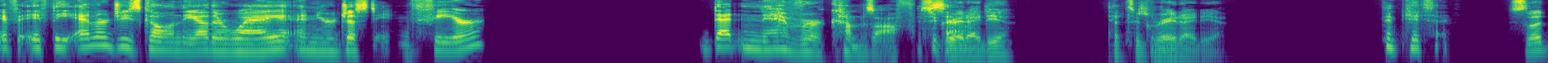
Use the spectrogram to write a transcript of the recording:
if if the energy's going the other way and you're just in fear, that never comes off. That's a great idea. That's a great idea. So let,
